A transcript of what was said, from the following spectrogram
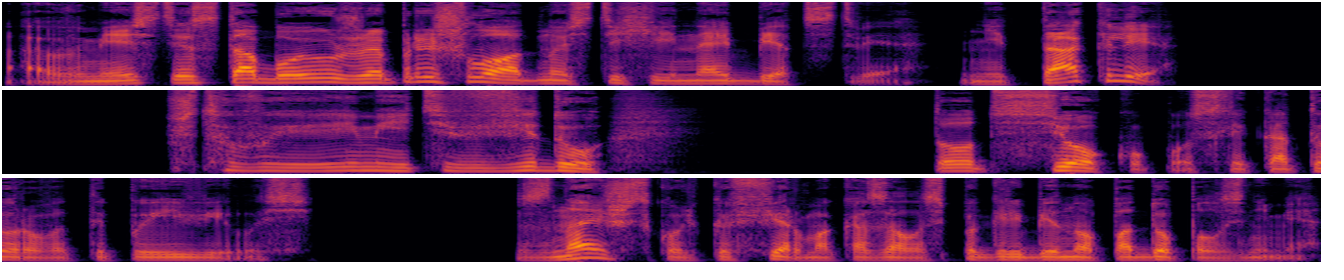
А вместе с тобой уже пришло одно стихийное бедствие, не так ли? Что вы имеете в виду? Тот Сёку, после которого ты появилась. Знаешь, сколько ферм оказалось погребено под оползнями?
